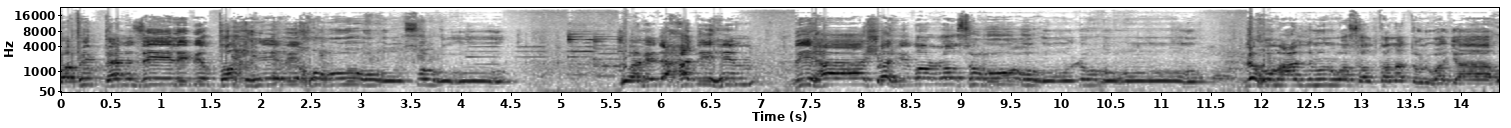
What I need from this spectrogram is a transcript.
وفي التنزيل بالتطهير خوص ومدحتهم بها شهد الرسول. لهم عزم وسلطنة وجاه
